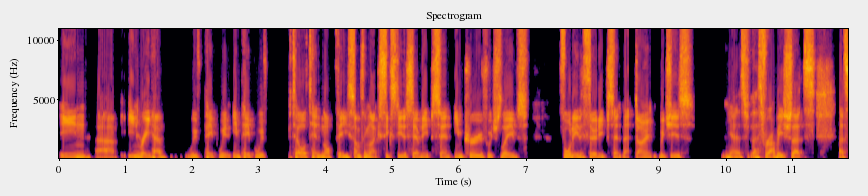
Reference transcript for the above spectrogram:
in uh, in rehab with people with in people with patellar tendinopathy. Something like sixty to seventy percent improve, which leaves forty to thirty percent that don't, which is yeah, that's, that's rubbish. That's that's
